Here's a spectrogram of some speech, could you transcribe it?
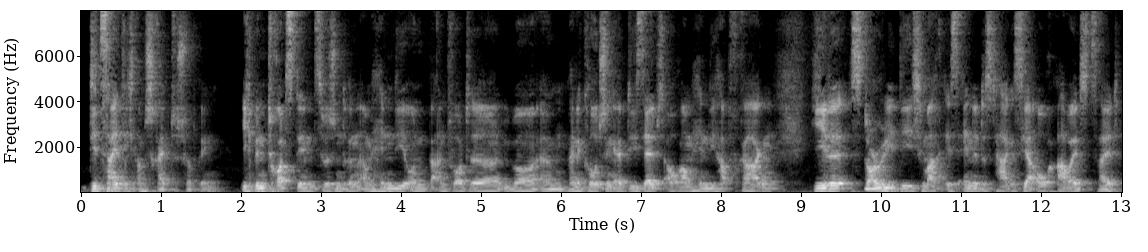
die Zeit, die ich am Schreibtisch verbringe. Ich bin trotzdem zwischendrin am Handy und beantworte über ähm, meine Coaching-App, die ich selbst auch am Handy habe, Fragen. Jede Story, die ich mache, ist Ende des Tages ja auch Arbeitszeit,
